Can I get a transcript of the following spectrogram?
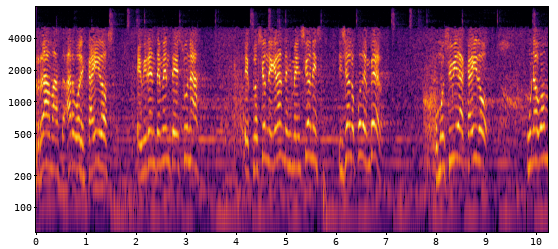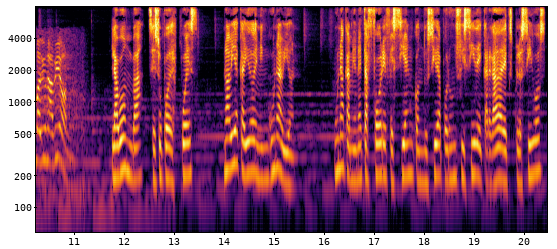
ramas, árboles caídos. Evidentemente es una explosión de grandes dimensiones y ya lo pueden ver, como si hubiera caído una bomba de un avión. La bomba, se supo después, no había caído de ningún avión una camioneta Ford F100 conducida por un suicida y cargada de explosivos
